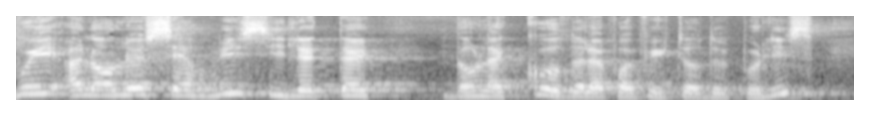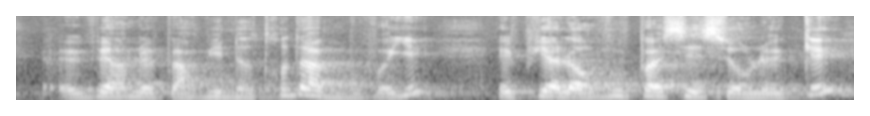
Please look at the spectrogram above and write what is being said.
Oui, alors le service, il était dans la cour de la préfecture de police, euh, vers le parvis Notre-Dame, vous voyez. Et puis alors, vous passez sur le quai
